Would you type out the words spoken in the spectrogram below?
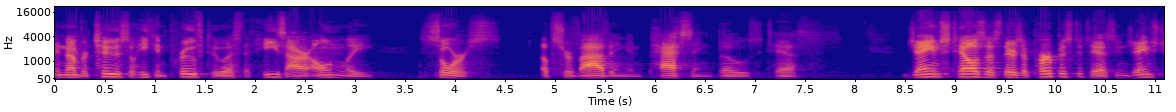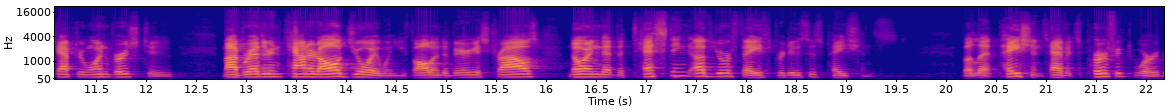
And number two, so he can prove to us that he's our only source of surviving and passing those tests. James tells us there's a purpose to test. In James chapter 1, verse 2, my brethren, count it all joy when you fall into various trials knowing that the testing of your faith produces patience. But let patience have its perfect work,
